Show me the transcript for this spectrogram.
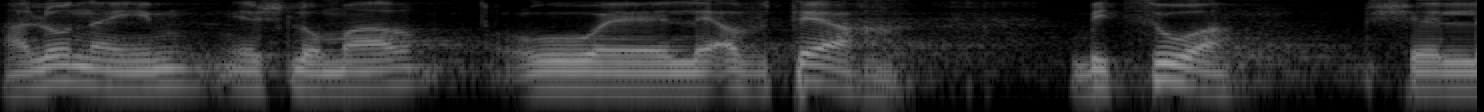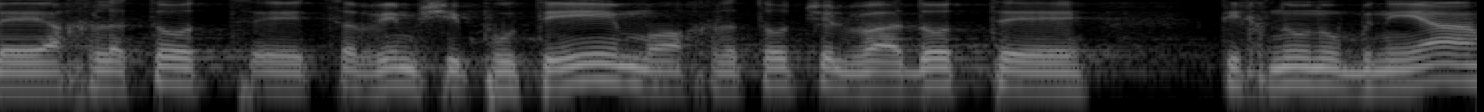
הלא-נעים, יש לומר, הוא אה, לאבטח ביצוע של אה, החלטות אה, צווים שיפוטיים או החלטות של ועדות תכנון ובנייה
